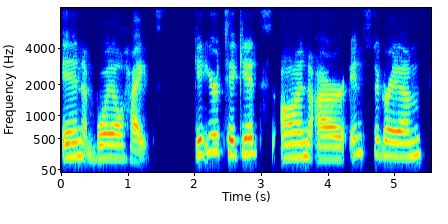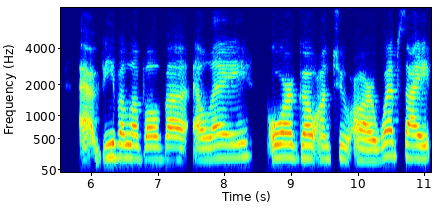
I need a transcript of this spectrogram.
in Boyle Heights. Get your tickets on our Instagram at Viva La Vulva LA or go onto our website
